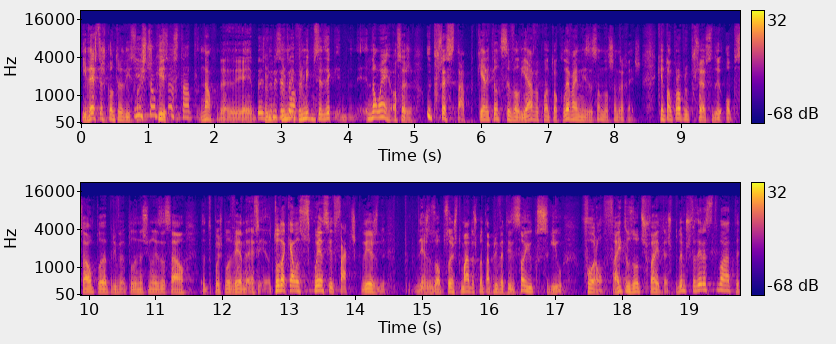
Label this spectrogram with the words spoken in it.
e destas contradições. Isto é o que... processo TAP. Não, é, permite-me dizer que não é. Ou seja, o processo TAP, que era aquele que se avaliava quanto ao que leva à indenização de Alexandre Reis, quanto ao próprio processo de opção pela, pela nacionalização, depois pela venda, toda aquela sequência de factos que desde desde as opções tomadas quanto à privatização e o que seguiu, foram feitas ou desfeitas. Podemos fazer esse debate.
